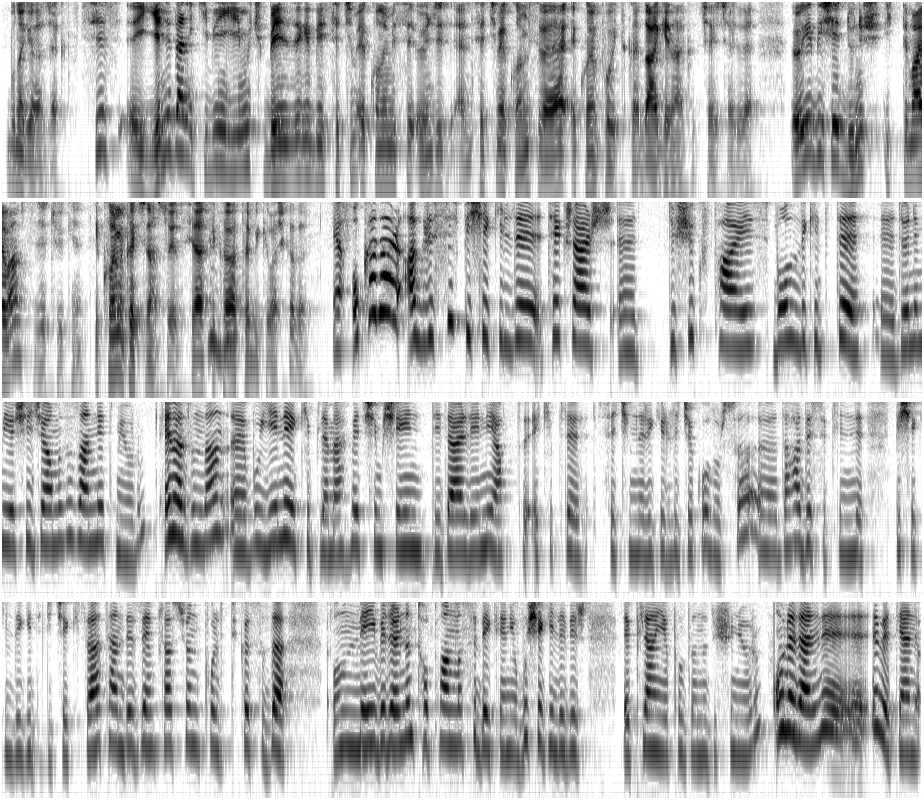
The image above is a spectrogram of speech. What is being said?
buna göre alacak. Siz e, yeniden 2023 benzeri bir seçim ekonomisi önce yani seçim ekonomisi veya ekonomi politika daha genel çerçevede öyle bir şey dönüş ihtimali var mı sizce Türkiye'nin? Ekonomik açıdan söylüyorum. Siyasi karar tabii ki başka da. Ya o kadar agresif bir şekilde tekrar e, düşük faiz, bol likidite e, dönemi yaşayacağımızı zannetmiyorum. En azından e, bu yeni ekiple Mehmet Şimşek'in liderliğini yaptığı ekiple seçimlere girilecek olursa e, daha disiplinli bir şekilde gidilecek. Zaten dezenflasyon politikası da onun meyvelerinin toplanması bekleniyor. Bu şekilde bir plan yapıldığını düşünüyorum. O nedenle evet yani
